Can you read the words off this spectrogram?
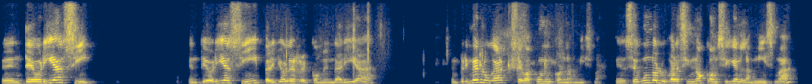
En teoría sí. En teoría sí, pero yo les recomendaría, en primer lugar, que se vacunen con la misma. En segundo lugar, si no consiguen la misma,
